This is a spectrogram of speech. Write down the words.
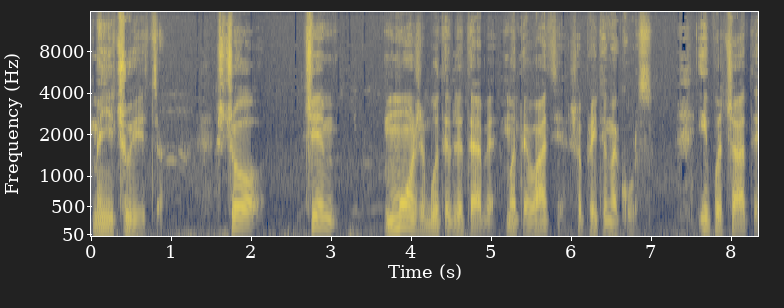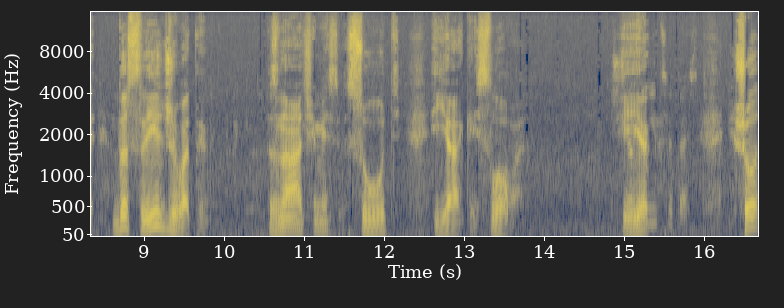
мені чується, що чим може бути для тебе мотивація, щоб прийти на курс, і почати досліджувати значимість, суть, якість слова. Що І як- мені це дасть? Що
